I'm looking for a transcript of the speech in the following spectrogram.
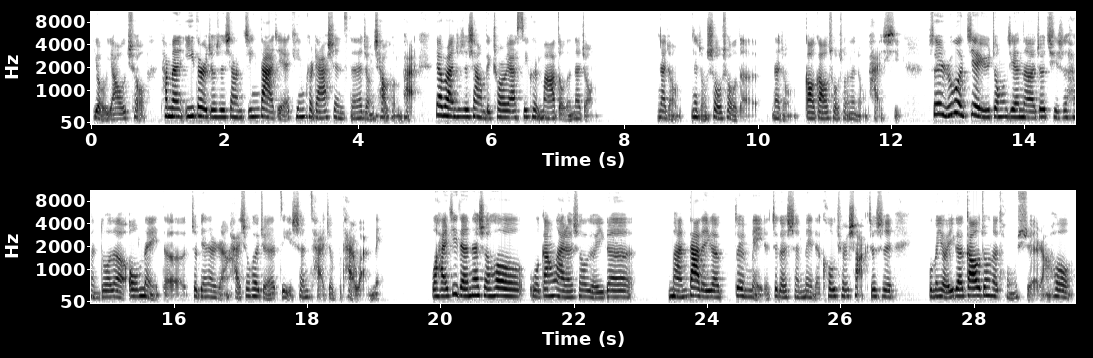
有要求。他们 either 就是像金大姐 Kim Kardashian 的那种翘臀派，要不然就是像 Victoria Secret model 的那种、那种、那种瘦瘦的、那种高高瘦瘦的那种派系。所以，如果介于中间呢，就其实很多的欧美的这边的人还是会觉得自己身材就不太完美。我还记得那时候我刚来的时候，有一个蛮大的一个对美的这个审美的 culture shock，就是我们有一个高中的同学，然后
